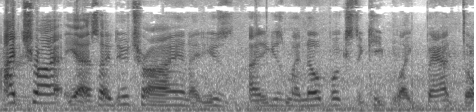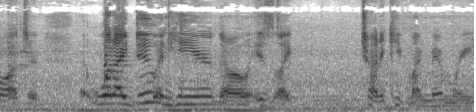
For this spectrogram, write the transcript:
I try. Yes, I do try, and I use I use my notebooks to keep like bad thoughts or what I do in here though is like try to keep my memory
